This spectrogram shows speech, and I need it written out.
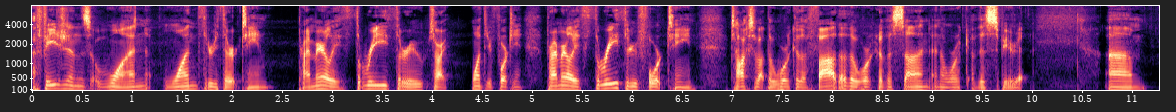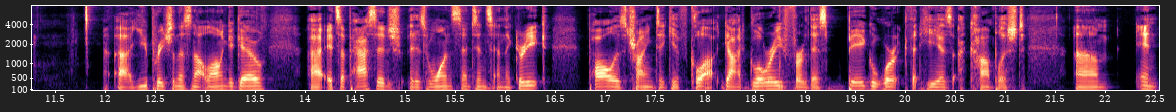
Ephesians 1 1 through 13, primarily 3 through, sorry, 1 through 14, primarily 3 through 14, talks about the work of the Father, the work of the Son, and the work of the Spirit. Um, uh, you preached on this not long ago. Uh, it's a passage that is one sentence in the Greek. Paul is trying to give God glory for this big work that he has accomplished. Um, and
